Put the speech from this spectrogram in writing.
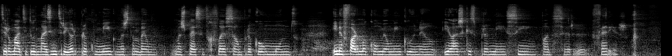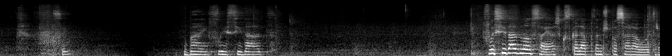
ter uma atitude mais interior para comigo, mas também uma espécie de reflexão para com o mundo e na forma como eu me incluo nele. E eu acho que isso para mim, sim, pode ser férias. sim. Bem, felicidade. Felicidade não sei, acho que se calhar podemos passar à outra.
